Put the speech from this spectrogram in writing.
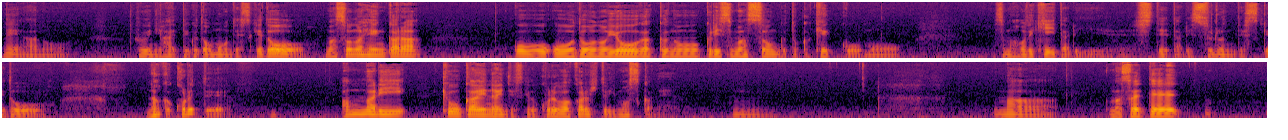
ね、あの、風に入っていくと思うんですけど、まあ、その辺から、こう、王道の洋楽のクリスマスソングとか結構もう、スマホで聴いたりしてたりするんですけど、なんかこれって、あんまり境界ないんですけど、これ分かる人いますかね？うん。まあ、まあそうやって、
